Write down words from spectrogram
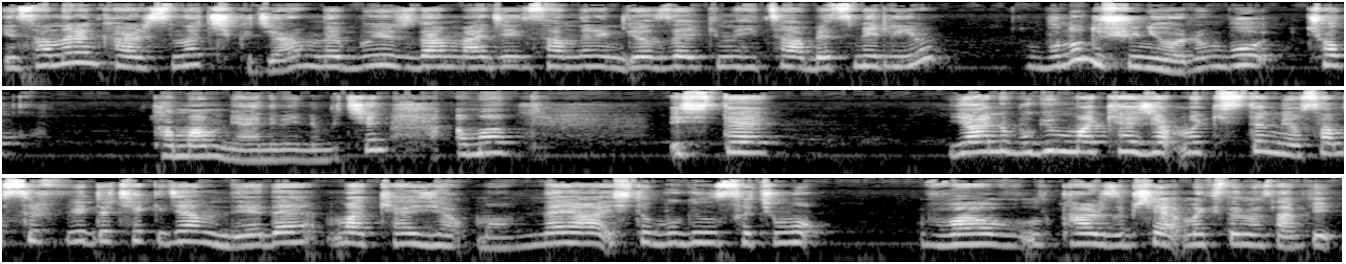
İnsanların karşısına çıkacağım ve bu yüzden bence insanların göz zevkine hitap etmeliyim. Bunu düşünüyorum. Bu çok tamam yani benim için. Ama işte yani bugün makyaj yapmak istemiyorsam sırf video çekeceğim diye de makyaj yapmam. Veya işte bugün saçımı wow tarzı bir şey yapmak istemiyorsam ki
